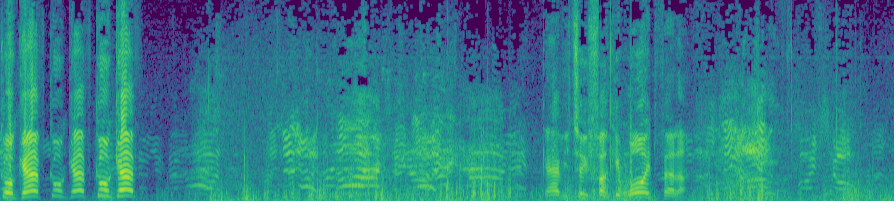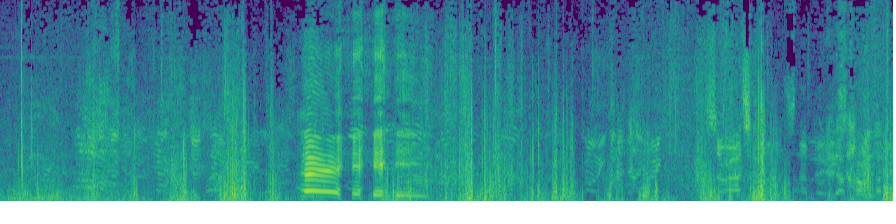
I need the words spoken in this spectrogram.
Go Gav, go Gav, go Gav. Gav, you're too fucking wide, fella. Hey! Again,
